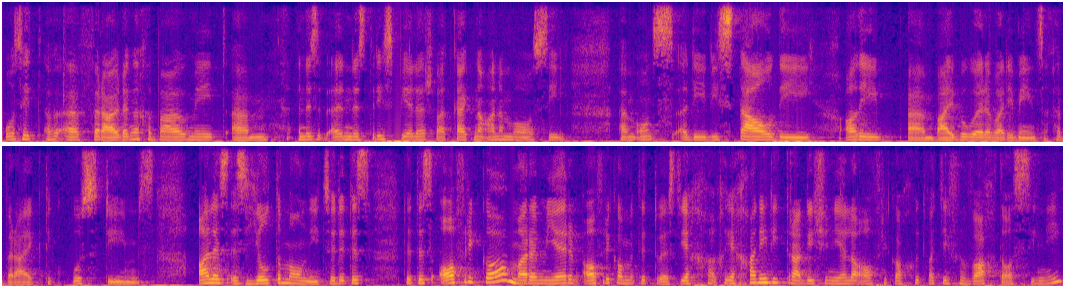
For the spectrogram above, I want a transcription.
ons het 'n uh, uh, verhoudinge gebou met ehm um, indus, industrie spelers wat kyk na animasie. Um, ons die die stel die al die um, bybehore wat die mense gebruik, die kostuums, alles is heeltemal nuut. So dit is dit is Afrika, maar 'n meer Afrika met 'n twist. Jy jy gaan nie die tradisionele Afrika goed wat jy verwag daar sien nie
